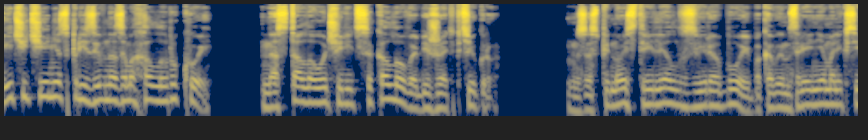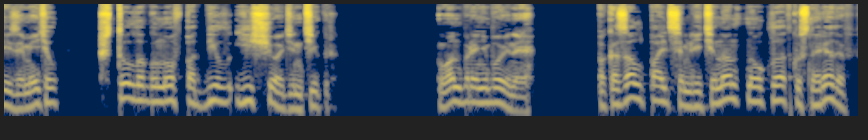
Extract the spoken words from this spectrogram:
и чеченец призывно замахал рукой. Настала очередь Соколова бежать к тигру. За спиной стрелял зверобой, боковым зрением Алексей заметил, что Лагунов подбил еще один тигр. «Вон бронебойные». Показал пальцем лейтенант на укладку снарядов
